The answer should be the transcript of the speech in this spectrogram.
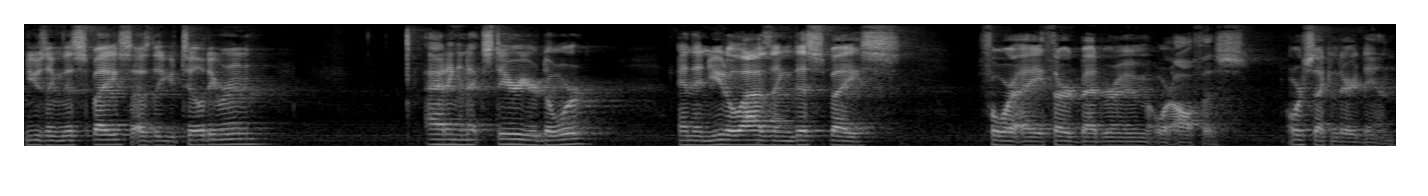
using this space as the utility room, adding an exterior door, and then utilizing this space for a third bedroom or office or secondary den.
